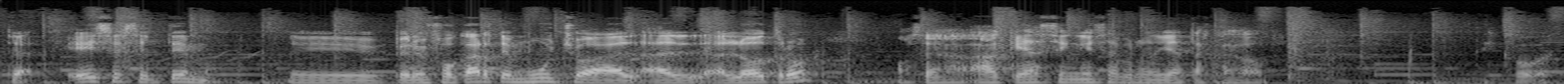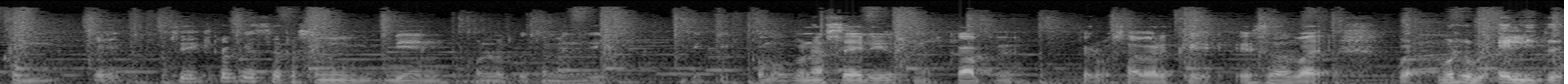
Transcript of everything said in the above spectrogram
O sea, ese es el tema. Eh, pero enfocarte mucho al, al, otro, o sea, a qué hacen esa persona ya estás cagado. Es como, es como- que- sí, creo que se resume bien con lo que también dije. como que una serie es un escape, pero saber que esas va- Por ejemplo, Élite,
